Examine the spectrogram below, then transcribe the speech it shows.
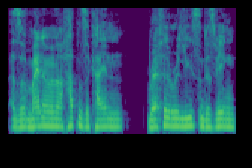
also meiner Meinung nach hatten sie keinen Raffle-Release und deswegen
